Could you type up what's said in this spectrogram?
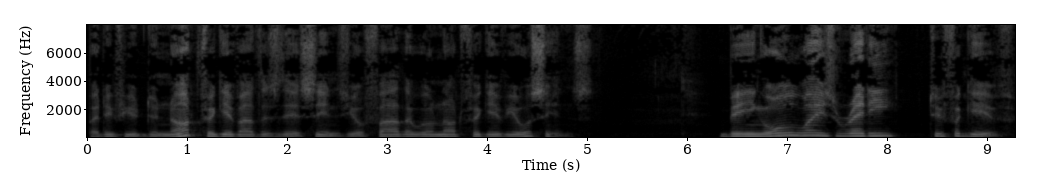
But if you do not forgive others their sins, your Father will not forgive your sins. Being always ready to forgive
